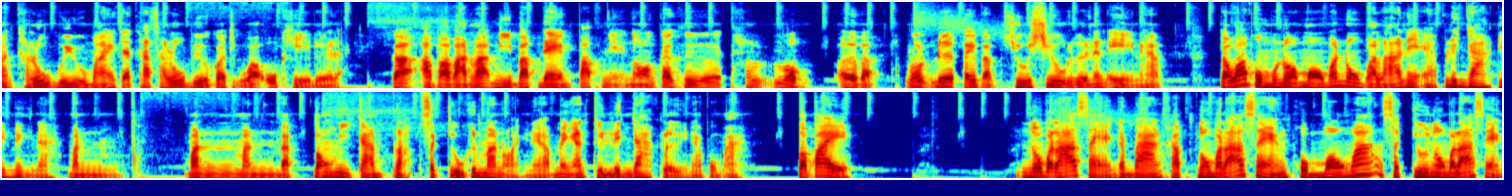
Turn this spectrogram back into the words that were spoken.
มันทะลุวิวไหม แต่ถ้าทะลุวิวก็ถือว่าโอเคเลยแหละ ก็เอาประมาณว่ามีบัฟแดงปั๊บเนี่ยน้องก็คือทะลบเออแบบลดเลือดไปแบบชิวๆเลยนั่นเองนะครับ แต่ว่าผมมองว่าโนบาระเนี่ยแอบเล่นยากนิดนึงนะ มันมันมันแบบต้องมีการปรับสกิลขึ้นมาหน่อยนะครับ ไม่งั้นคือเล่นยากเลยนะผมอะ ต่อไป โนบาระแสงกันบ้างครับโนบาระแสงผมมองว่าสกิลโนบาระแสง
